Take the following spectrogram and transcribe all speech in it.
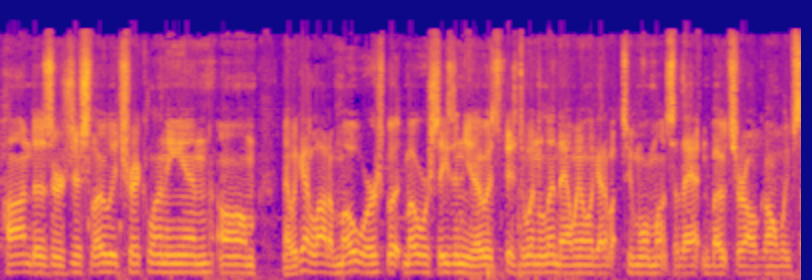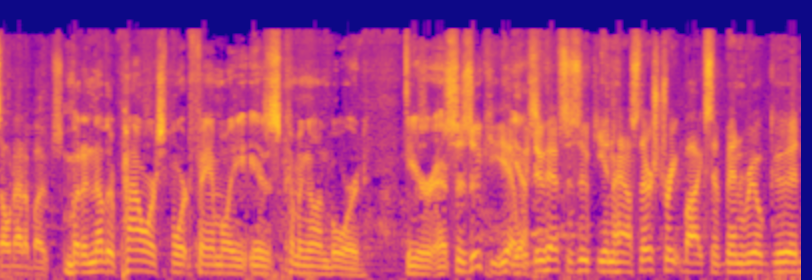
Hondas are just slowly trickling in. Um, now we got a lot of mowers, but mower season, you know, is, is dwindling down. We only got about two more months of that, and boats are all gone. We've sold out of boats. But another power sport family is coming on board. Here at Suzuki, yeah, Yes. we do have Suzuki in the house. Their street bikes have been real good.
